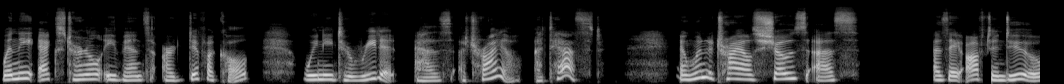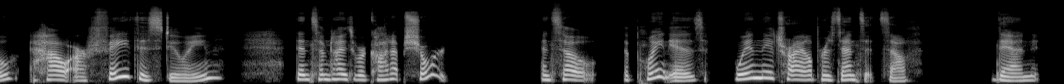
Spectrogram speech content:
When the external events are difficult, we need to read it as a trial, a test. And when a trial shows us, as they often do, how our faith is doing, then sometimes we're caught up short. And so the point is when the trial presents itself, then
